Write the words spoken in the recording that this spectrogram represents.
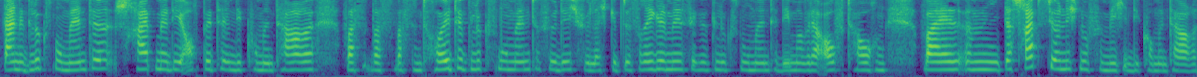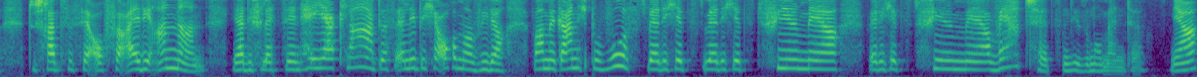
deine Glücksmomente. Schreib mir die auch bitte in die Kommentare. Was, was, was sind heute Glücksmomente für dich? Vielleicht gibt es regelmäßige Glücksmomente, die immer wieder auftauchen, weil ähm, das schreibst du ja nicht nur für mich in die Kommentare. Du schreibst es ja auch für all die anderen, ja, die vielleicht sehen, hey, ja klar, das erlebe ich ja auch immer wieder. War mir gar nicht bewusst. Werde ich jetzt, werde ich jetzt viel mehr, werde ich jetzt viel mehr wertschätzen, diese Momente. Ja,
